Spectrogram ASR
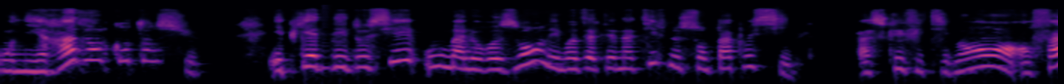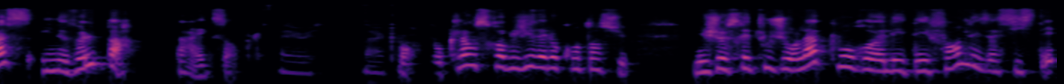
on ira dans le contentieux. Et puis, il y a des dossiers où, malheureusement, les modes alternatifs ne sont pas possibles. Parce qu'effectivement, en face, ils ne veulent pas, par exemple. Eh oui, bon, donc là, on sera obligé d'aller au contentieux. Mais je serai toujours là pour euh, les défendre, les assister,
